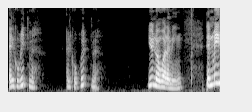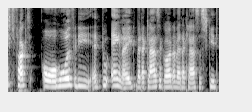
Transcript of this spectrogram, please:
Algoritme? Algoritme? You know what I mean. Den mest fucked overhovedet, fordi at du aner ikke, hvad der klarer sig godt, og hvad der klarer sig skidt.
